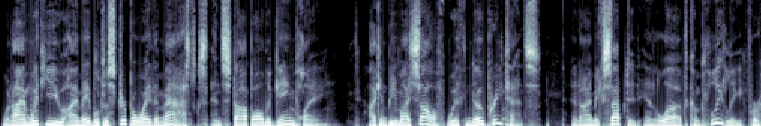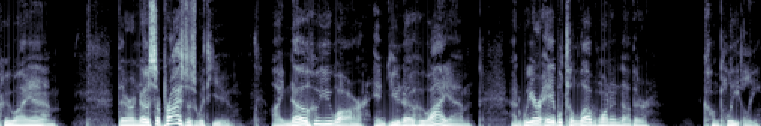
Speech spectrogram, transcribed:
When I am with you, I am able to strip away the masks and stop all the game playing. I can be myself with no pretense, and I am accepted and loved completely for who I am. There are no surprises with you. I know who you are, and you know who I am, and we are able to love one another completely.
